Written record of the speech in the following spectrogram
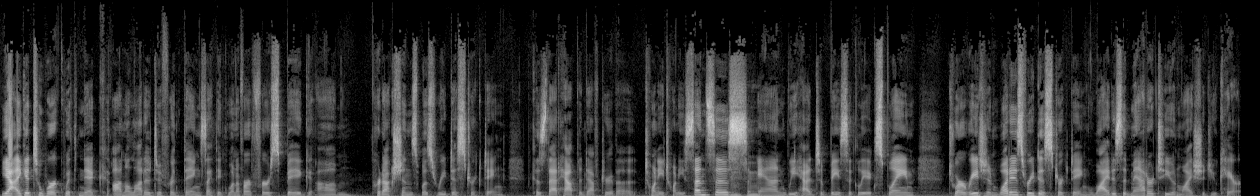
yeah, I get to work with Nick on a lot of different things. I think one of our first big um, productions was redistricting because that happened after the 2020 census, and we had to basically explain to our region what is redistricting, why does it matter to you, and why should you care.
